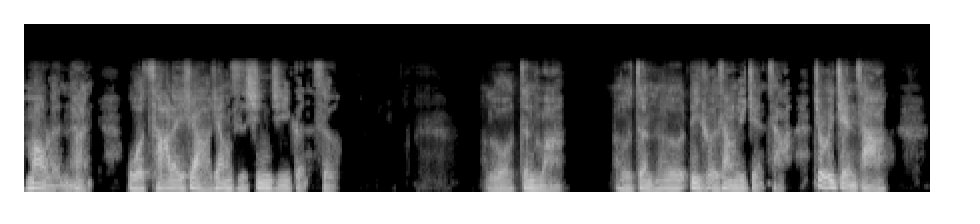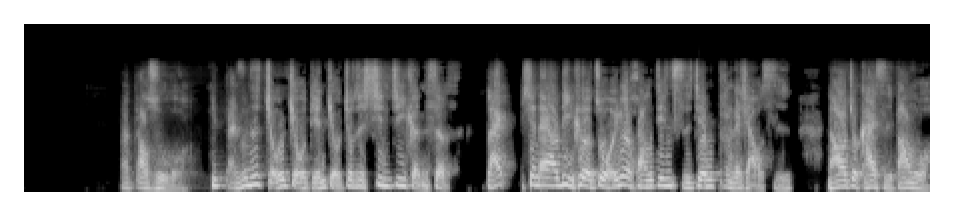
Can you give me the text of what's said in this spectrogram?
冒冷汗。我查了一下，好像是心肌梗塞。”他说：“真的吗？”他说：“真。”他说：“立刻上去检查。”就一检查，他告诉我：“你百分之九十九点九就是心肌梗塞。”来，现在要立刻做，因为黄金时间半个小时，然后就开始帮我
